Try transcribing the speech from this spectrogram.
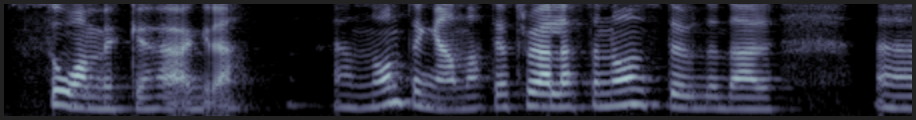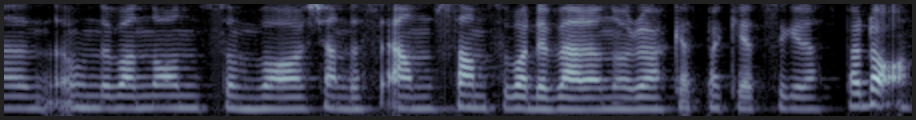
så mycket högre än någonting annat. Jag tror jag läste någon studie där eh, om det var någon som var, kändes ensam så var det värre än att röka ett paket cigarett per dag,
